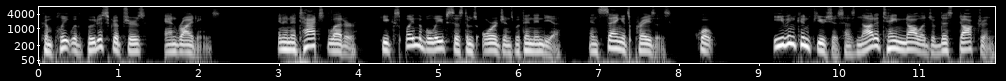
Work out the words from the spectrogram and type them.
complete with Buddhist scriptures and writings. In an attached letter, he explained the belief system's origins within India and sang its praises. Quote, Even Confucius has not attained knowledge of this doctrine.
